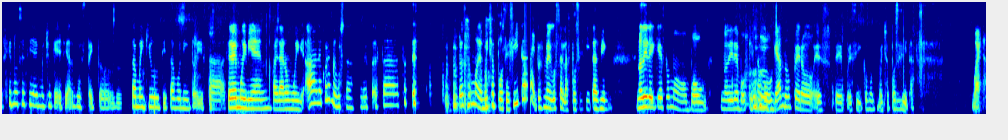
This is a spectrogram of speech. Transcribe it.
es que no sé si hay mucho que decir al respecto. Está muy cute y está bonito y está, se ve muy bien, bailaron muy bien. Ah, la cora me gusta, está, está, está- es, pero es como de mucha posecita, entonces me gustan las posecitas bien. No diré que es como Vogue, no diré Vogue que están Ujú. vogueando, pero este, pues sí, como mucha posecita. Bueno,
